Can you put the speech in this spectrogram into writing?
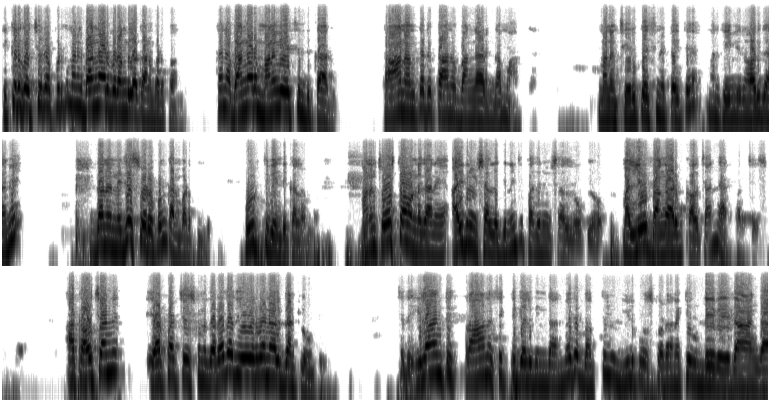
ఇక్కడికి వచ్చేటప్పటికి మనకి బంగారపు రంగులో కనబడుతుంది. కానీ ఆ బంగారం మనం వేసింది కాదు. తానంతటి తాను బంగారంగా మారుతారు మనం చెరిపేసినట్టయితే మనకి ఏమీ రాదు కానీ దాని నిజస్వరూపం కనబడుతుంది. పూర్తి వెండి కలర్లో మనం చూస్తూ ఉండగానే ఐదు నిమిషాల దగ్గర నుంచి పది నిమిషాల లోపల మళ్ళీ బంగారపు కవచాన్ని ఏర్పాటు చేసుకుంటారు ఆ కవచాన్ని ఏర్పాటు చేసుకున్న తర్వాత అది ఇరవై నాలుగు గంటలు ఉంటుంది. సరే, ఇలాంటి ప్రాణశక్తి కలిగిన దాని మీద భక్తులు నీళ్ళు పోసుకోవడానికి ఉండే విధానంగా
